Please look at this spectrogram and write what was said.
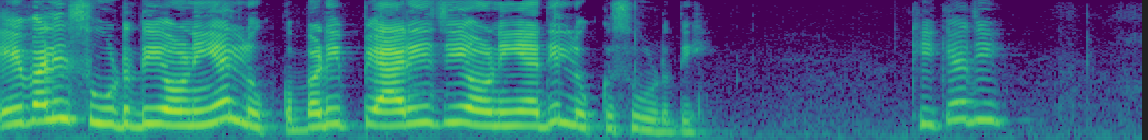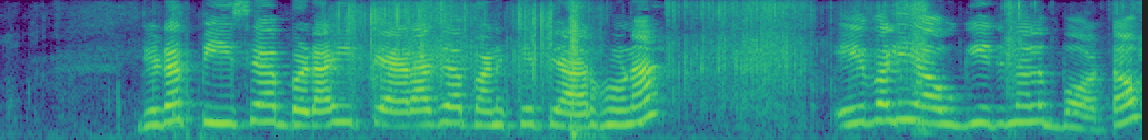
ਇਹ ਵਾਲੀ ਸੂਟ ਦੀ ਆਉਣੀ ਹੈ ਲੁੱਕ ਬੜੀ ਪਿਆਰੀ ਜੀ ਆਉਣੀ ਹੈ ਇਹਦੀ ਲੁੱਕ ਸੂਟ ਦੀ। ਠੀਕ ਹੈ ਜੀ। ਜਿਹੜਾ ਪੀਸ ਹੈ ਬੜਾ ਹੀ ਪਿਆਰਾ ਜਿਹਾ ਬਣ ਕੇ ਤਿਆਰ ਹੋਣਾ। ਇਹ ਵਾਲੀ ਆਊਗੀ ਇਹਦੇ ਨਾਲ ਬਾਟਮ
